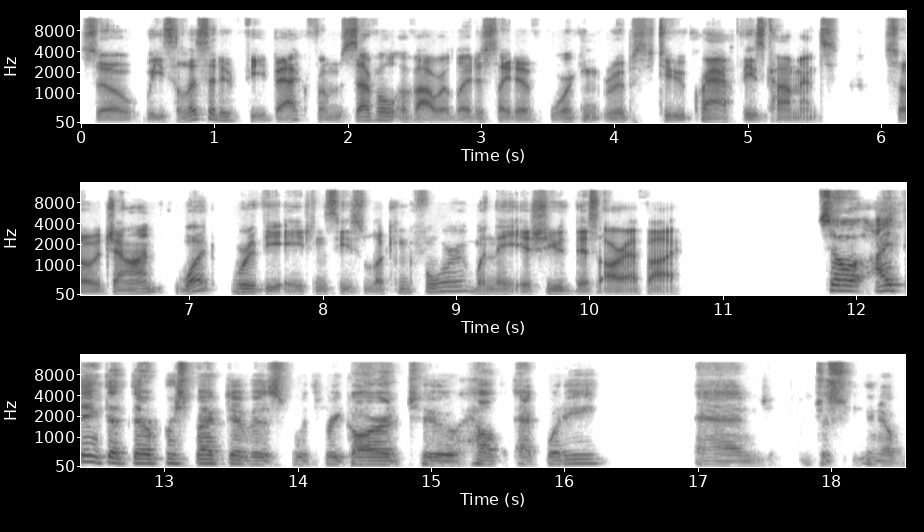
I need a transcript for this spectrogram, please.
So we solicited feedback from several of our legislative working groups to craft these comments. So, John, what were the agencies looking for when they issued this RFI? So, I think that their perspective is with regard to health equity and just, you know,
